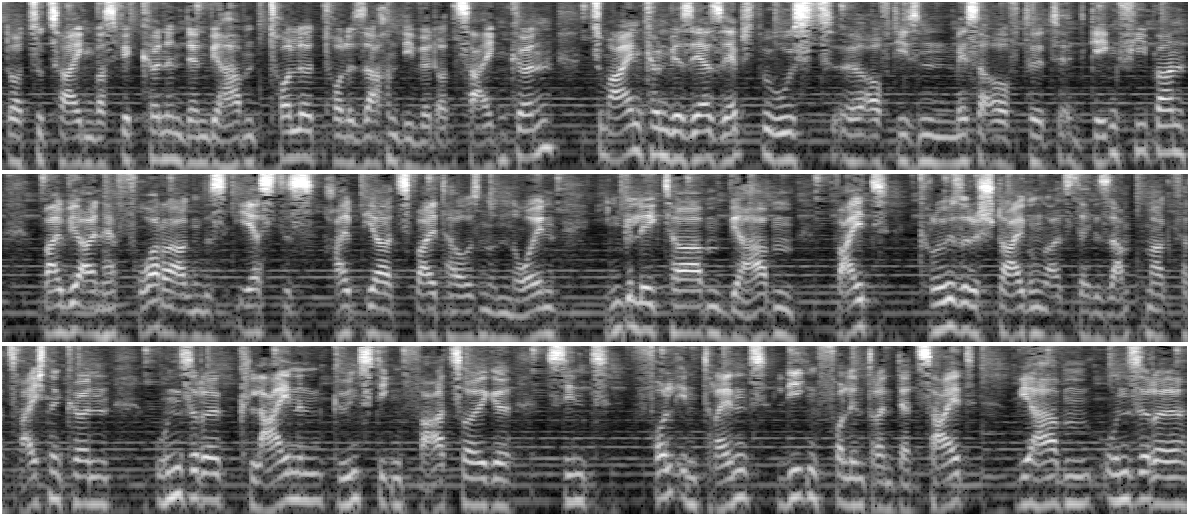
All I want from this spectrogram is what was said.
dort zu zeigen, was wir können, denn wir haben tolle, tolle Sachen, die wir dort zeigen können. Zum einen können wir sehr selbstbewusst äh, auf diesen Messeauftritt entgegenfiebern, weil wir ein hervorragendes erstes Halbjahr 2009 hingelegt haben. Wir haben weit größere Steigung als der Gesamtmarkt verzeichnen können. Unsere kleinen, günstigen Fahrzeuge sind voll im Trend, liegen voll im Trend der Zeit. Wir haben unsere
